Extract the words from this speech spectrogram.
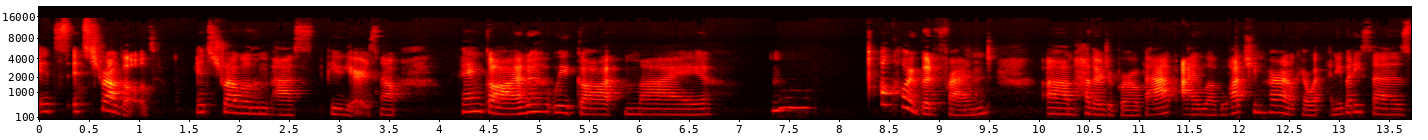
it's it's struggled. It's struggled in the past few years. Now, thank God we got my mm, I'll call her good friend, um, Heather Dubrow back. I love watching her. I don't care what anybody says.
